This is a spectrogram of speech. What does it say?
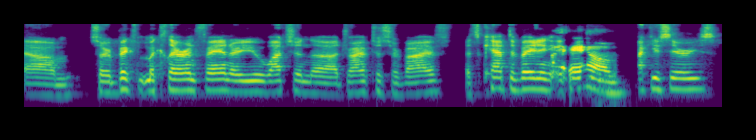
Um, so you're a big McLaren fan. Are you watching uh, Drive to Survive? It's captivating I am. docu-series.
